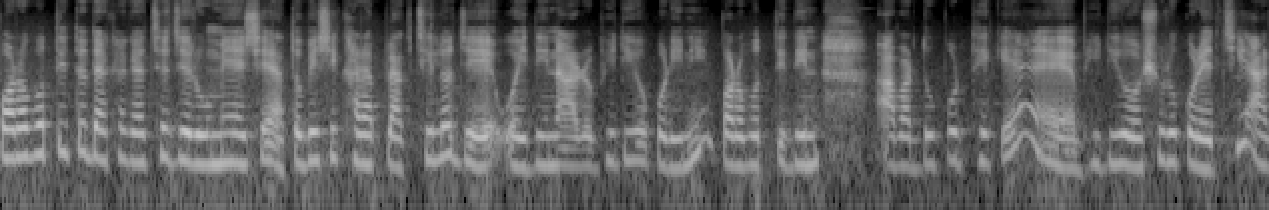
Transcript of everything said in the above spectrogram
পরবর্তীতে দেখা গেছে যে রুমে এসে এত বেশি খারাপ লাগছিল যে ওই দিন আর ভিডিও করিনি। পরবর্তী দিন আবার দুপুর থেকে ভিডিও শুরু করেছি। আর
